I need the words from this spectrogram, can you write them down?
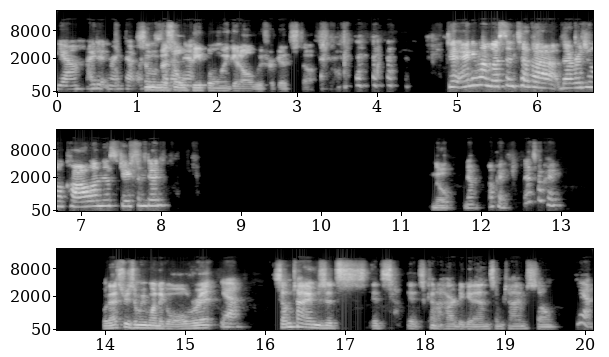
Yeah, I didn't write that. what some of us old people, when we get old, we forget stuff. so. Did anyone listen to the the original call on this? Jason did. No. No. Okay, that's okay. Well, that's the reason we wanted to go over it. Yeah. Sometimes it's it's it's kind of hard to get in sometimes. So Yeah,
